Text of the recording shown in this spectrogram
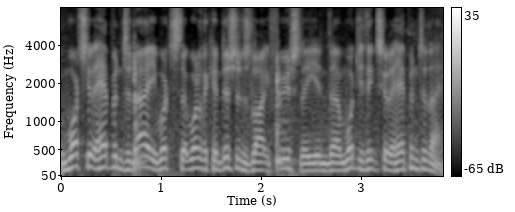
And what's going to happen today? What's the, what are the conditions like, firstly, and um, what do you think is going to happen today?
